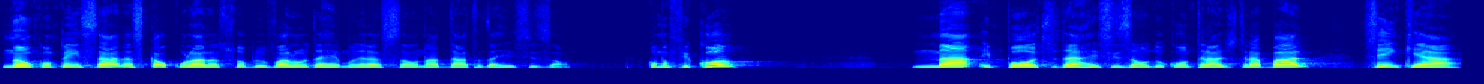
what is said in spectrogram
não compensadas, calculadas sobre o valor da remuneração na data da rescisão. Como ficou? Na hipótese da rescisão do contrato de trabalho, sem que, há,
